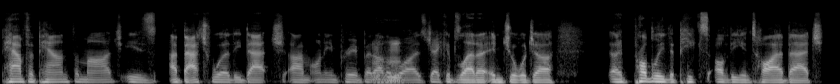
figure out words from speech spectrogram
pound for pound for March is a batch worthy batch um, on imprint, but Mhm. otherwise Jacob's Ladder and Georgia. Uh, probably the picks of the entire batch.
